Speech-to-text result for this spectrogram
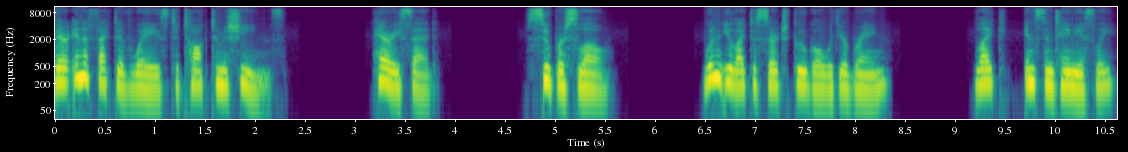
They're ineffective ways to talk to machines. Harry said. Super slow. Wouldn't you like to search Google with your brain? Like, instantaneously?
